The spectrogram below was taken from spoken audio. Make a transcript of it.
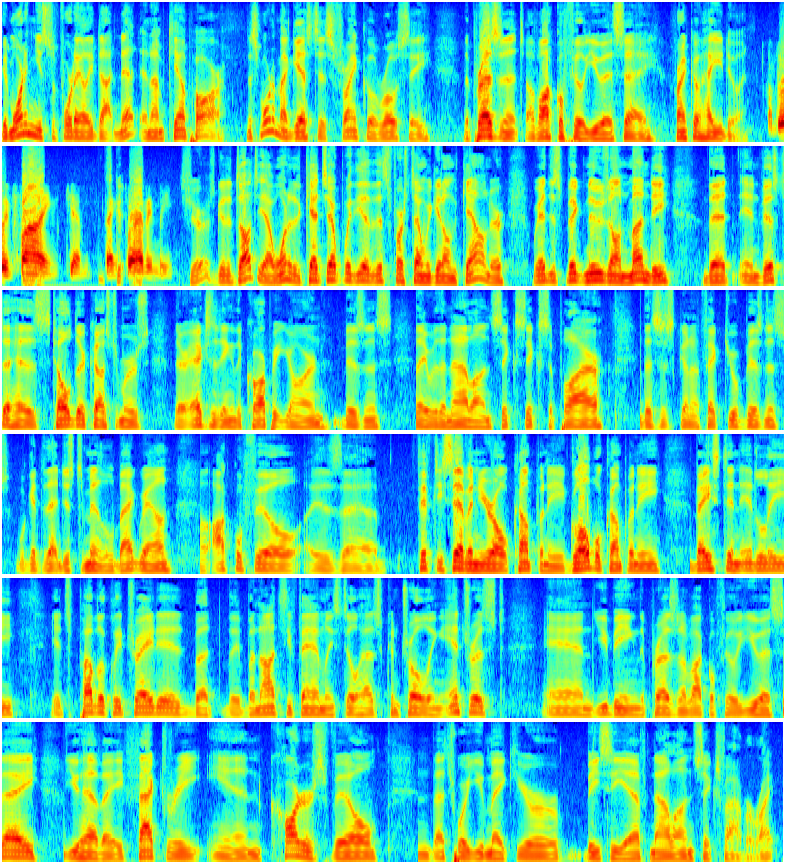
Good morning, NewsForDaily.net, and I'm Kemp Harr. This morning, my guest is Franco Rossi, the president of Aquafil USA. Franco, how you doing? I'm doing fine, Kemp. Thanks for having me. Sure, it's good to talk to you. I wanted to catch up with you this first time we get on the calendar. We had this big news on Monday that Invista has told their customers they're exiting the carpet yarn business. They were the nylon 6-6 supplier. This is going to affect your business. We'll get to that in just a minute. A little background. Uh, Aquafil is a 57 year old company, global company based in Italy. It's publicly traded, but the Bonazzi family still has controlling interest. And you being the president of Aquafil USA, you have a factory in Cartersville. And that's where you make your BCF nylon six fiber, right?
